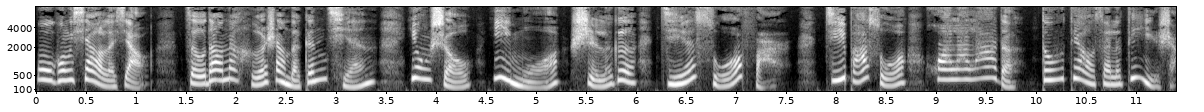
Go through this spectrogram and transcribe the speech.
悟空笑了笑，走到那和尚的跟前，用手一抹，使了个解锁法儿，几把锁哗啦啦的都掉在了地上。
